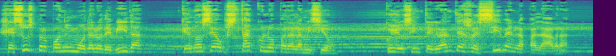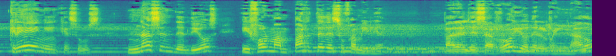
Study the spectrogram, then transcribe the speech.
Jesús propone un modelo de vida que no sea obstáculo para la misión, cuyos integrantes reciben la palabra, creen en Jesús, nacen de Dios y forman parte de su familia. Para el desarrollo del reinado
